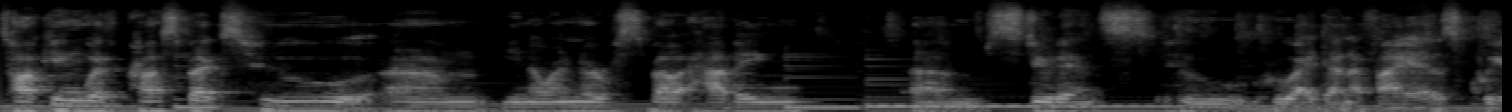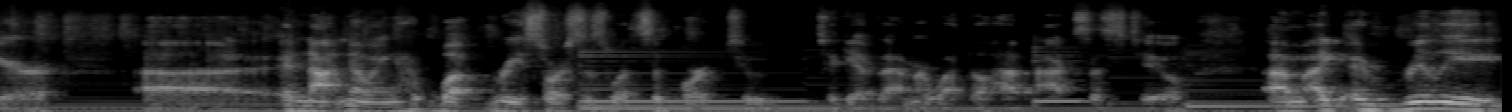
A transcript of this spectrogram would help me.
talking with prospects who um, you know are nervous about having um, students who who identify as queer uh, and not knowing what resources, what support to to give them, or what they'll have access to. Um, I, I, really,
